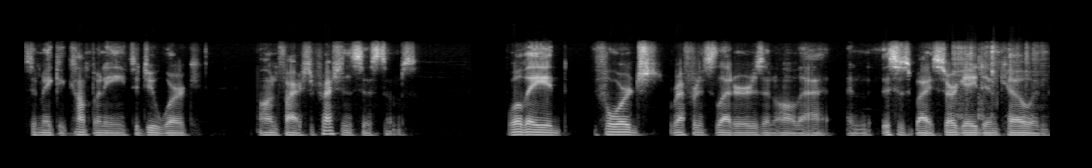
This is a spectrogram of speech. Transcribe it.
to make a company to do work on fire suppression systems. Well, they had forged reference letters and all that. And this is by Sergey Denko and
